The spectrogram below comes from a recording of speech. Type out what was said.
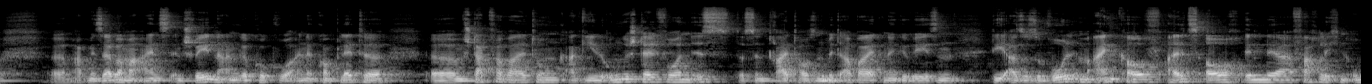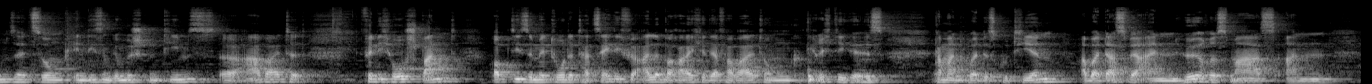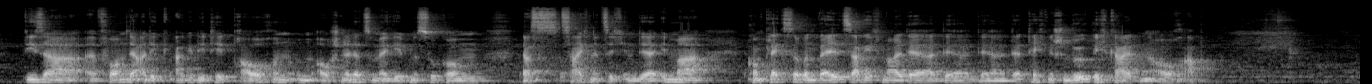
äh, habe mir selber mal eins in Schweden angeguckt, wo eine komplette äh, Stadtverwaltung agil umgestellt worden ist. Das sind 3000 Mitarbeitende gewesen, die also sowohl im Einkauf als auch in der fachlichen Umsetzung in diesen gemischten Teams äh, arbeitet. Finde ich hochspannend. Ob diese Methode tatsächlich für alle Bereiche der Verwaltung die richtige ist, kann man darüber diskutieren. Aber das wäre ein höheres Maß an dieser äh, Form der Agilität brauchen, um auch schneller zum Ergebnis zu kommen. Das zeichnet sich in der immer komplexeren Welt, sage ich mal, der, der, der, der technischen Möglichkeiten auch ab.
